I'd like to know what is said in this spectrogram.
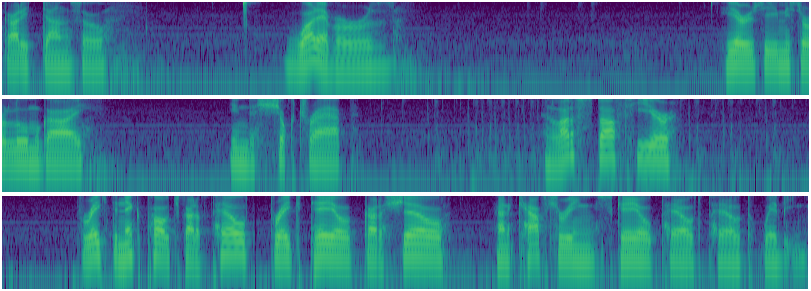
got it done, so... Whatever's. Here you see Mr. Lumu guy in the shock trap. And a lot of stuff here. Break the neck pouch, got a pelt. Break tail, got a shell. And capturing scale, pelt, pelt, webbing.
